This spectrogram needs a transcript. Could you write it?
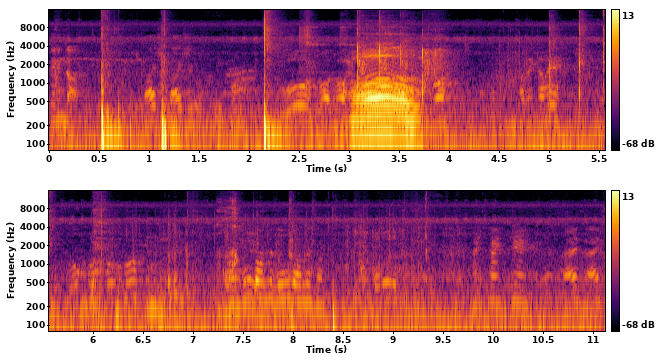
때린다. 나이스, 나이스. 오 좋아 좋아. 오. 가베 가베. 호흡 하면서, 호흡 하면서. 파이팅 파이팅 나이스 나이스.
